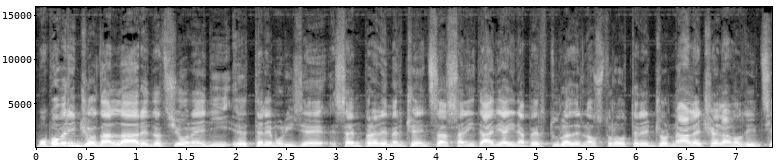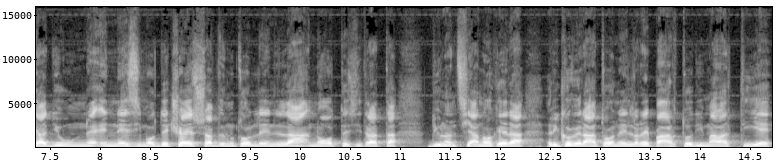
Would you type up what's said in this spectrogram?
Buon pomeriggio dalla redazione di eh, Telemolise, sempre l'emergenza sanitaria in apertura del nostro telegiornale, c'è la notizia di un ennesimo decesso avvenuto nella notte, si tratta di un anziano che era ricoverato nel reparto di malattie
